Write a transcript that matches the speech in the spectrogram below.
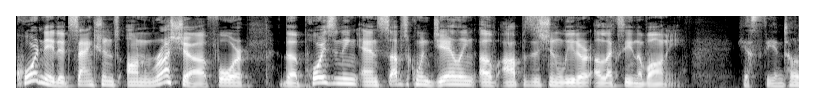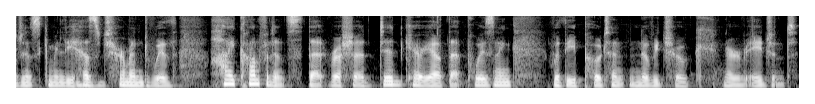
coordinated sanctions on Russia for the poisoning and subsequent jailing of opposition leader Alexei Navalny. Yes, the intelligence community has determined with high confidence that Russia did carry out that poisoning with the potent Novichok nerve agent.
